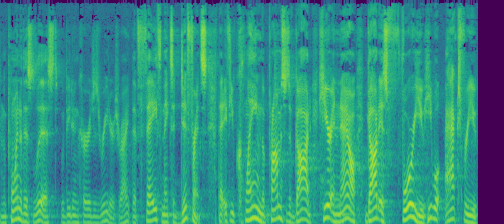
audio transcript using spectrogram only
And the point of this list would be to encourage his readers, right? That faith makes a difference. That if you claim the promises of God here and now, God is for you. He will act for you.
